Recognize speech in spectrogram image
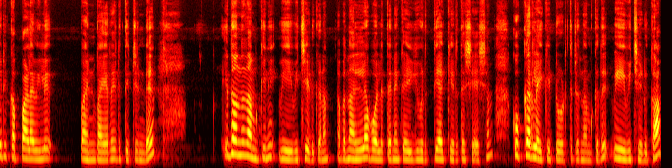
ഒരു കപ്പ് അളവിൽ വൻപയർ എടുത്തിട്ടുണ്ട്. ഇതൊന്ന് നമുക്കിനി വേവിച്ചെടുക്കണം. അപ്പോൾ നല്ലപോലെ തന്നെ കഴുകി വൃത്തിയാക്കിയെടുത്ത ശേഷം കുക്കറിലേക്ക് ഇട്ട് കൊടുത്തിട്ട് നമുക്കിത് വേവിച്ചെടുക്കാം.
